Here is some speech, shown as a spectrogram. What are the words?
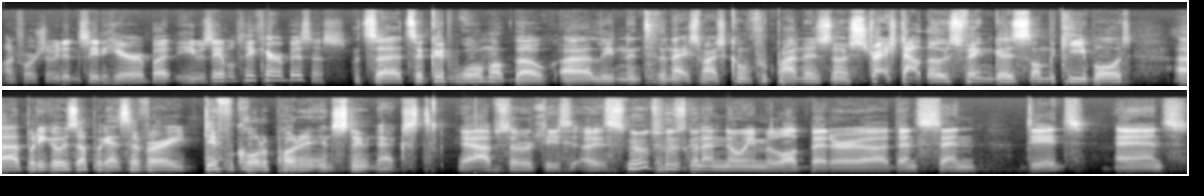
Unfortunately, we didn't see it here, but he was able to take care of business. It's a, it's a good warm up though, uh, leading into the next match. Gung Fu Banda's you know, stretched out those fingers on the keyboard, uh, but he goes up against a very difficult opponent in Snute next. Yeah, absolutely. Uh, Snute, who's going to know him a lot better uh, than Sen did, and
